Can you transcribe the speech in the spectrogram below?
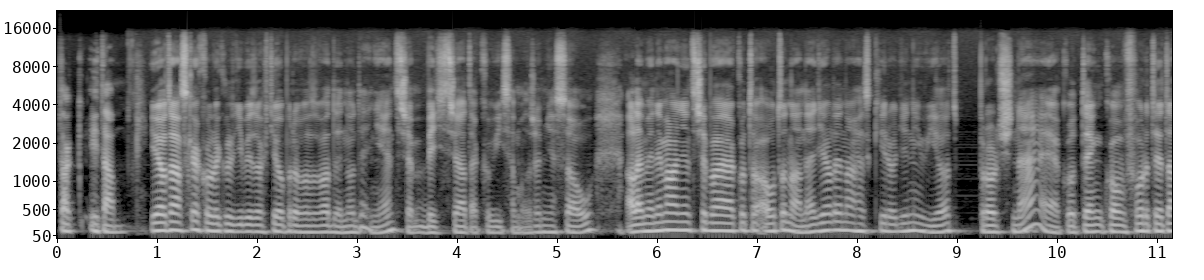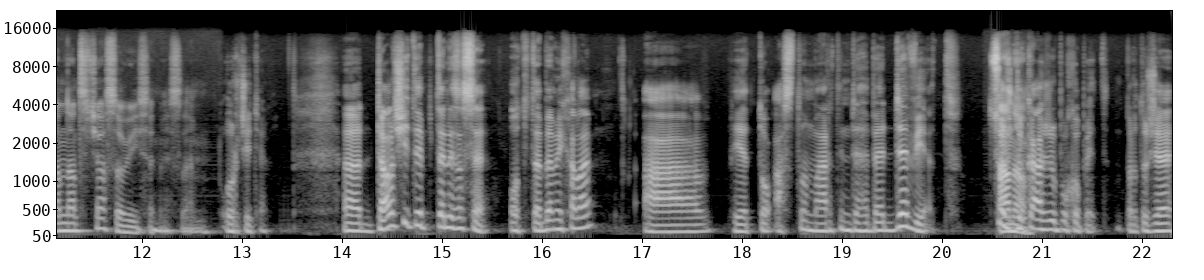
tak i tam. Je otázka, kolik lidí by to chtělo provozovat denodenně, třeba, byť třeba takový samozřejmě jsou, ale minimálně třeba jako to auto na neděli, na hezký rodinný výlet, proč ne? Jako ten komfort je tam nadčasový, si myslím. Určitě. Uh, další tip, ten je zase od tebe, Michale, a je to Aston Martin DB9. Což ano. dokážu pochopit, protože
